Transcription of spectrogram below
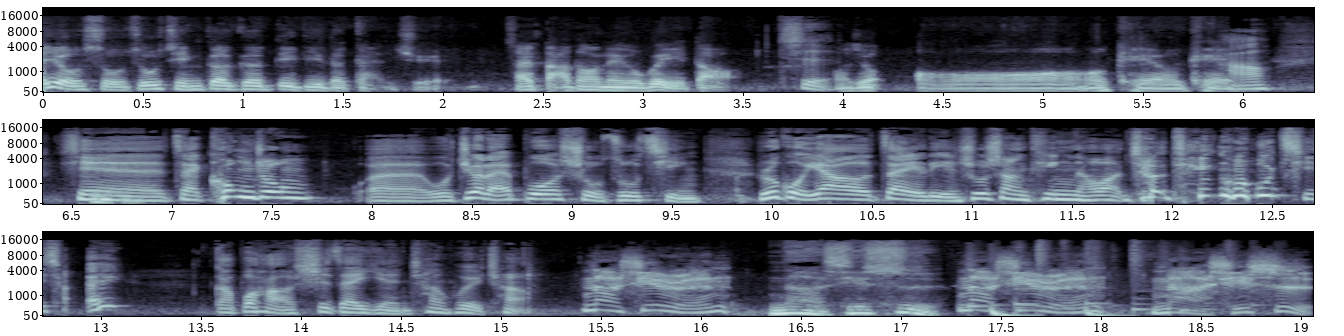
有手足情哥哥弟弟的感觉，才达到那个味道。”是，我就哦，OK OK。好，现在在空中，呃，我就来播手足情。如果要在脸书上听的话，就听吴奇唱。哎，搞不好是在演唱会唱。那些人，那些事，那些人，那些事。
